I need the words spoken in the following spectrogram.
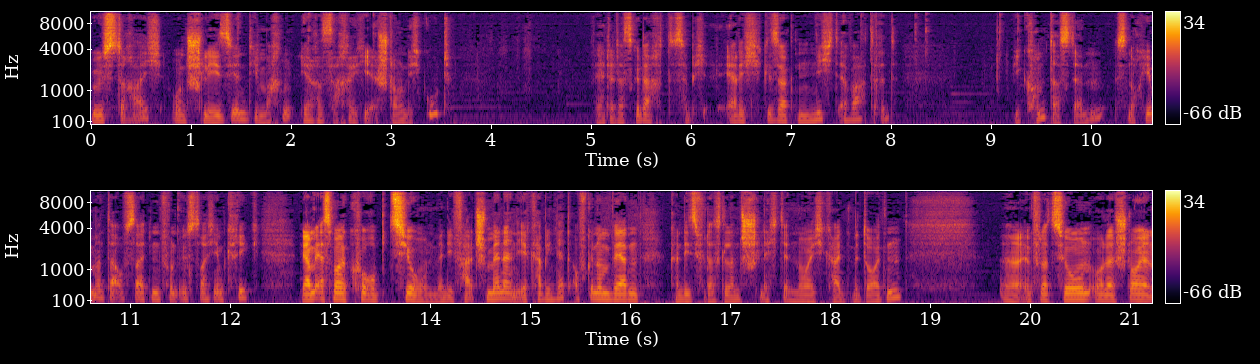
Österreich und Schlesien, die machen ihre Sache hier erstaunlich gut. Wer hätte das gedacht? Das habe ich ehrlich gesagt nicht erwartet. Wie kommt das denn? Ist noch jemand da auf Seiten von Österreich im Krieg? Wir haben erstmal Korruption. Wenn die falschen Männer in ihr Kabinett aufgenommen werden, kann dies für das Land schlechte Neuigkeiten bedeuten. Äh, Inflation oder Steuern,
